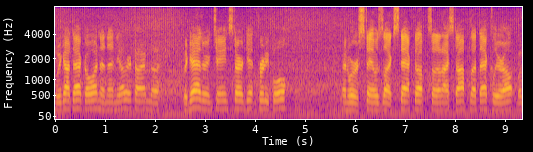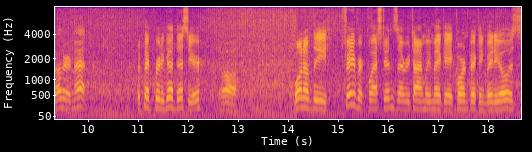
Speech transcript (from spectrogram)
We got that going, and then the other time the the gathering chain started getting pretty full, and we're sta- it was like stacked up. So then I stopped, let that clear out. But other than that, it picked pretty good this year. Uh, one of the favorite questions every time we make a corn picking video is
